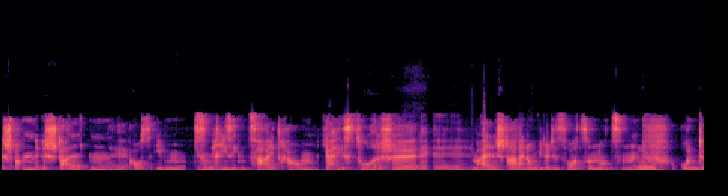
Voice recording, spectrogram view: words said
spannende Gestalten aus eben diesem riesigen Zeitraum, ja, historische Meilensteine, um wieder dieses Wort zu nutzen. Mhm. und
